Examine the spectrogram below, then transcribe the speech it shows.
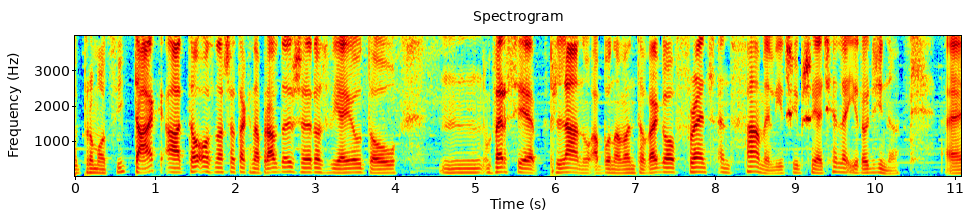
e, promocji. Tak, a to oznacza tak naprawdę, że rozwijają tą mm, wersję planu abonamentowego Friends and Family, czyli przyjaciele i rodzina, e,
